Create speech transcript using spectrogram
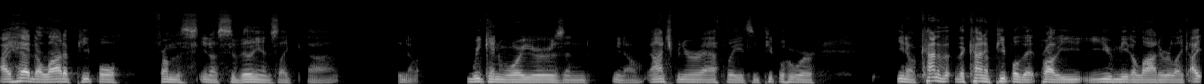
i had a lot of people from the you know civilians like uh, you know weekend warriors and you know entrepreneur athletes and people who were you know kind of the, the kind of people that probably you, you meet a lot who are like i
